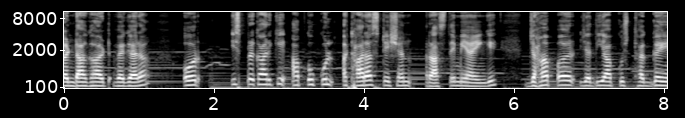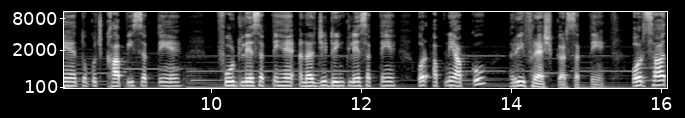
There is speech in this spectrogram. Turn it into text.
कंडाघाट वगैरह, और इस प्रकार के आपको कुल 18 स्टेशन रास्ते में आएँगे, जहाँ पर यदि आप कुछ थक गए हैं तो कुछ खा पी सकते हैं, फ़ूड ले सकते हैं, एनर्जी ड्रिंक ले सकते हैं, और अपने आप को रिफ़्रेश कर सकते हैं। और साथ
